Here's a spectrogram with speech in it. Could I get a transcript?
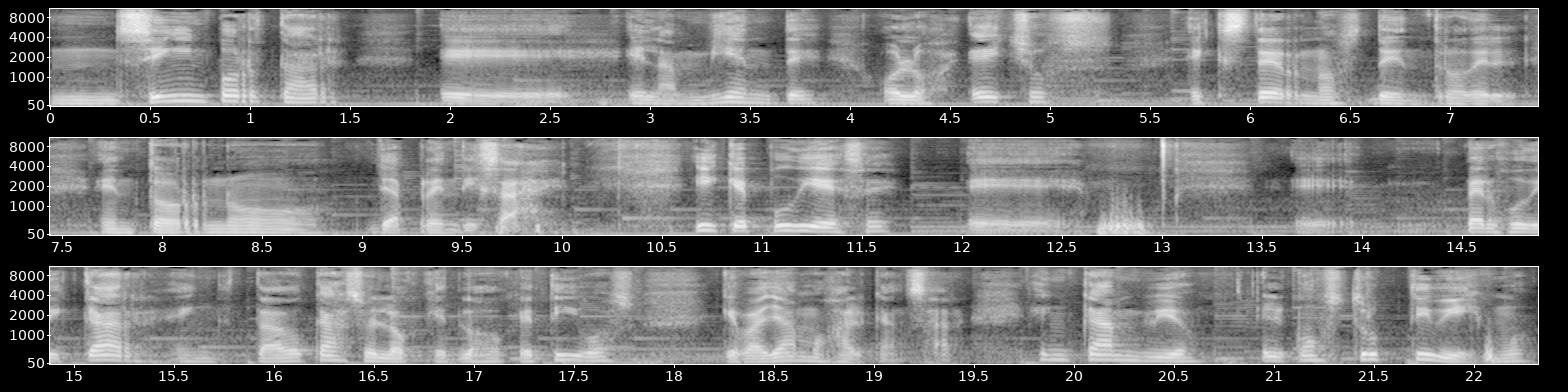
mm, sin importar eh, el ambiente o los hechos externos dentro del entorno de aprendizaje. Y que pudiese eh, eh, perjudicar en dado caso los objetivos que vayamos a alcanzar. En cambio, el constructivismo,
